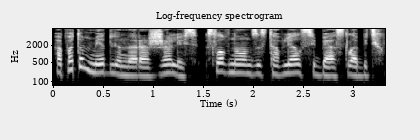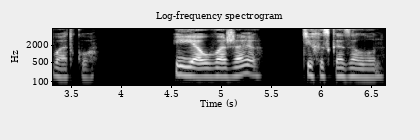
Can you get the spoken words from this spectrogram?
а потом медленно разжались, словно он заставлял себя ослабить хватку. «И я уважаю», — тихо сказал он.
